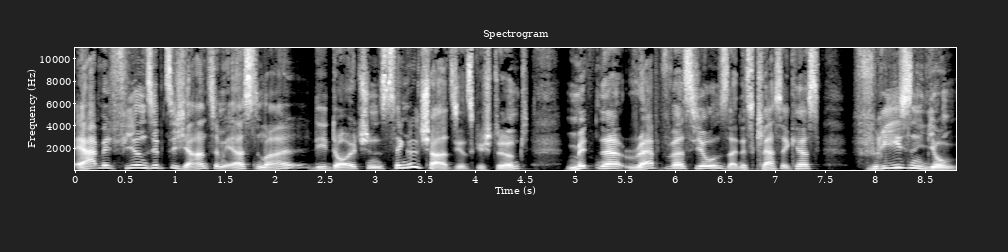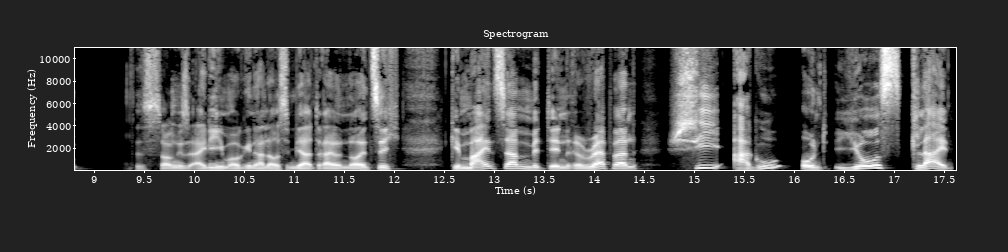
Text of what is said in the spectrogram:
Er hat mit 74 Jahren zum ersten Mal die deutschen Singlecharts jetzt gestürmt. Mit einer Rap-Version seines Klassikers Friesenjung. Das Song ist eigentlich im Original aus dem Jahr 93. Gemeinsam mit den Rappern Shi Agu und Jos Klein.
